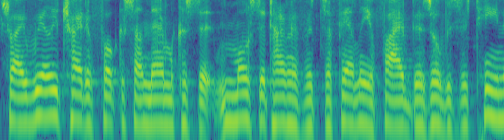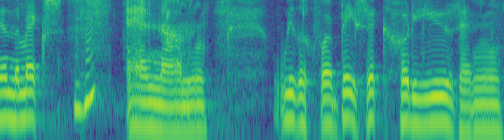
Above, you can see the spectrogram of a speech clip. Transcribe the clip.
so I really try to focus on them because it, most of the time, if it's a family of five, there's always a teen in the mix, and um, we look for basic hoodies and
